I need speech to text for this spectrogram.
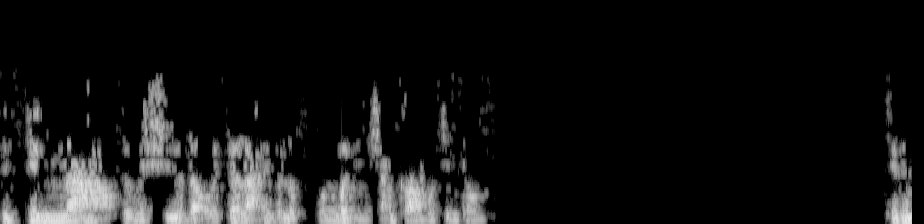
Thì chừng nào tôi mới sửa đổi trở lại với luật quân bình sẵn có của chính tôi? Cho nên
